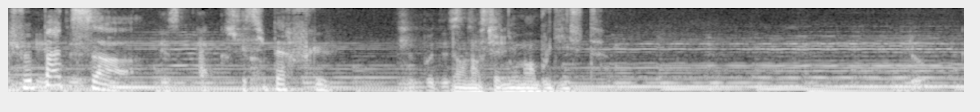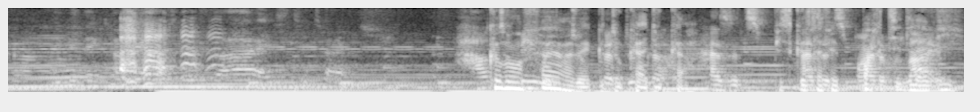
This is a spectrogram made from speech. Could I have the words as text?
Je veux pas de ça. C'est superflu dans l'enseignement bouddhiste. Comment faire avec Dukkha Dukkha Puisque ça fait partie de la vie,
